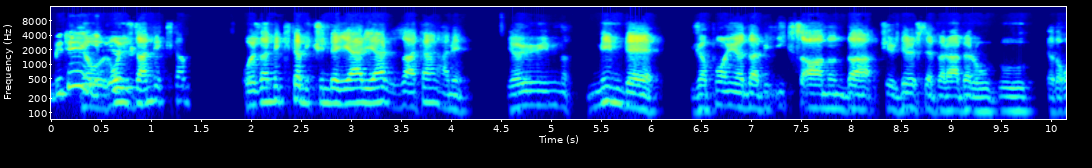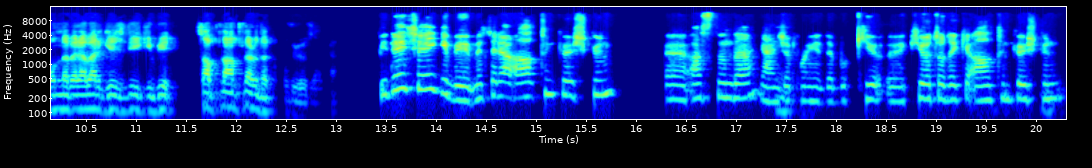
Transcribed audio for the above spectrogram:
Bir de ya, o, o yüzden de kitap o yüzden de kitap içinde yer yer zaten hani Yahudi'nin de Japonya'da bir X anında Firdevs'le beraber olduğu ya da onunla beraber gezdiği gibi saplantıları da oluyor zaten. Bir de şey gibi mesela Altın Köşk'ün e, aslında yani Japonya'da bu e, Kyoto'daki Altın Köşk'ün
